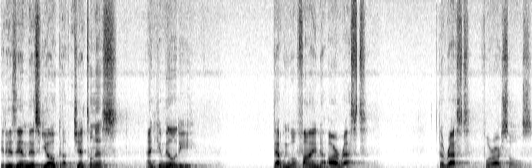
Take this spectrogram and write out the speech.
it is in this yoke of gentleness and humility that we will find our rest, the rest for our souls.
